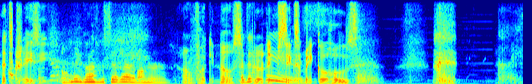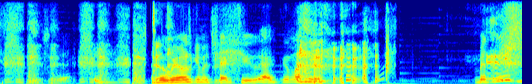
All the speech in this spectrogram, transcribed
That's crazy. Oh my god, who said that about her? I don't fucking know. Some But it girl named Six. Mango Hose. The wheel's gonna check too, acting like. Beatriz,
